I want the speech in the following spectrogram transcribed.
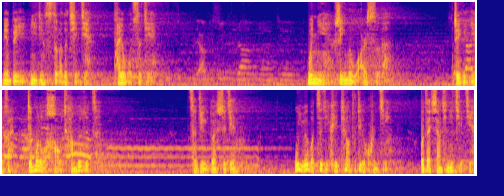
面对你已经死了的姐姐，还有我自己。温妮是因为我而死的，这个遗憾折磨了我好长的日子。曾经有一段时间，我以为我自己可以跳出这个困境，不再想起你姐姐。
